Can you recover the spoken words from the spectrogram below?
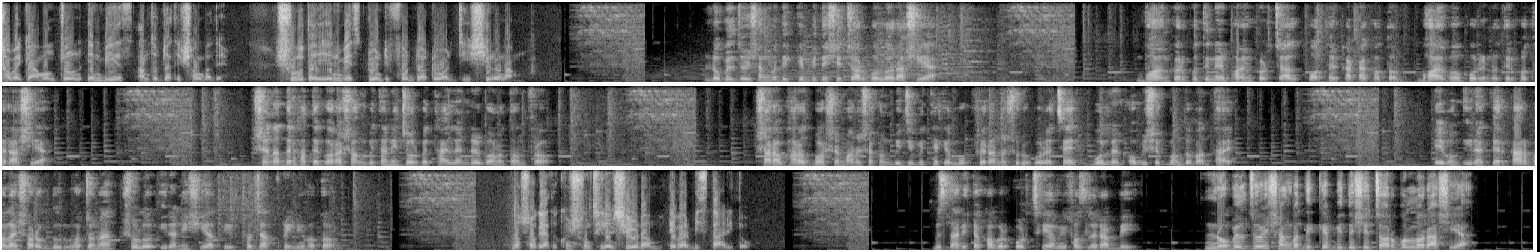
সবাইকে আমন্ত্রণ এনবিএস আন্তর্জাতিক সংবাদে। শুরুতে এনবিএস টোয়েন্টি ফোর ডট ওয়ার্জি শিরোনাম। নোবেলজয়ী সাংবাদিককে বিদেশি চর বলল রাশিয়া। ভয়ঙ্কর পুতিনের ভয়ঙ্কর চাল, পথের কাটা খতম, ভয়াবহ পরিণতির পথে রাশিয়া। সেনাদের হাতে গড়া সংবিধানই চলবে থাইল্যান্ডের গণতন্ত্র। সারা ভারতবর্ষের মানুষ এখন বিজেপি থেকে মুখ ফেরানো শুরু করেছে, বললেন অভিষেক বন্দ্যোপাধ্যায়। এবং ইরাকের কারবালায় সড়ক দুর্ঘটনা ষোলো ইরানি শিয়া তীর্থযাত্রী নিহত। দর্শক এতক্ষণ শুনছিলেন শিরোনাম এবার বিস্তারিত। বিস্তারিত খবর পড়ছি আমি ফজলে রাব্বি। নোবেল জয়ী সাংবাদিককে বিদেশি চর বলল রাশিয়া।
